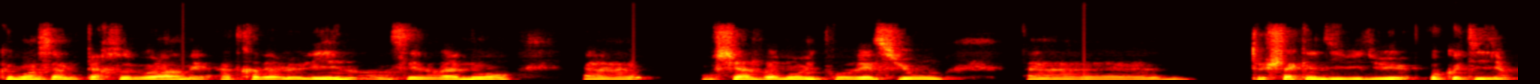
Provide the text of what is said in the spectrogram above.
commences à le percevoir, mais à travers le lean, c'est vraiment, euh, on cherche vraiment une progression euh, de chaque individu au quotidien.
